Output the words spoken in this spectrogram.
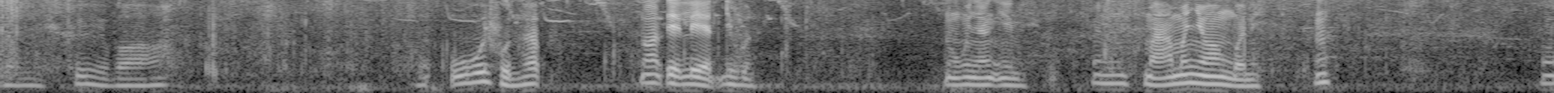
เบิ่งคือบออุ้ยฝุ่นครับ นอนเอเลียดอยู่ฝุ่นนูยังอีกมันหมามายองบ่นี่ฮะโอ้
